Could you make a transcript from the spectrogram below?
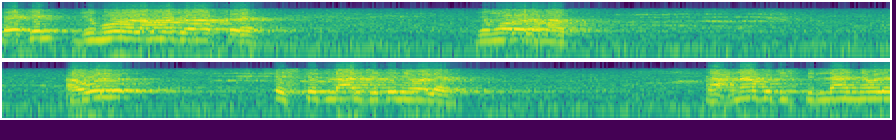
لیکن جمهور علما جواب کړه جمهور علما اول استدلال چې دی ولا احناف چې استدلال نه ولا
